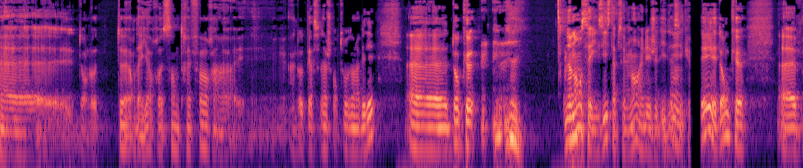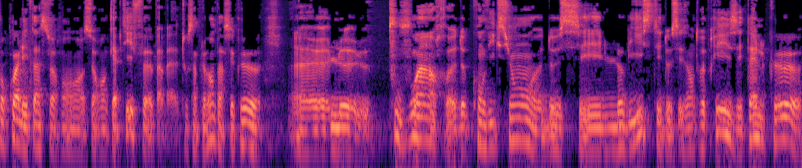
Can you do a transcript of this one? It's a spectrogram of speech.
euh, dont l'auteur d'ailleurs ressemble très fort à un autre personnage qu'on retrouve dans la BD. donc Non, non, ça existe absolument, hein, les jeudis de la mmh. sécurité. Et donc, euh, pourquoi l'État se rend, se rend captif? Bah, bah, Tout simplement parce que euh, le, le, pouvoir de conviction de ces lobbyistes et de ces entreprises est tel que,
